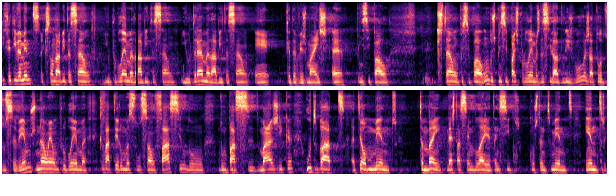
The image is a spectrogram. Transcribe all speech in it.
Efetivamente, a questão da habitação e o problema da habitação e o drama da habitação é cada vez mais a principal eh, questão, principal, um dos principais problemas da cidade de Lisboa, já todos o sabemos, não é um problema que vá ter uma solução fácil, de um, de um passe de mágica. O debate, até ao momento, também nesta Assembleia, tem sido constantemente entre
